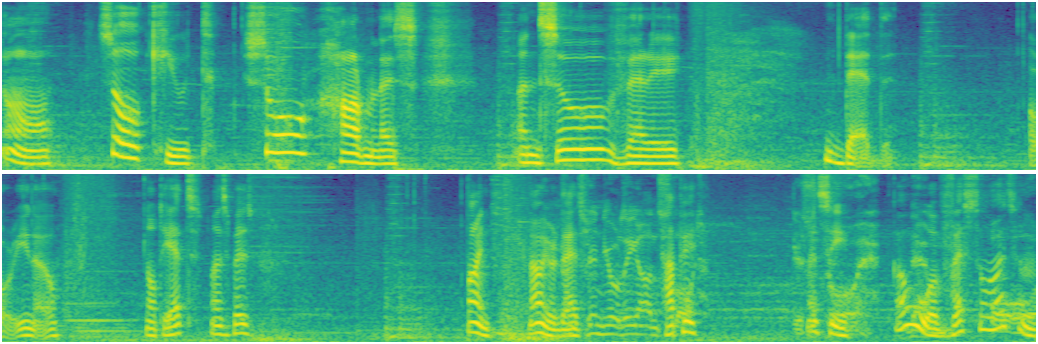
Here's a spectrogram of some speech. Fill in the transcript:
Oh, so cute, so harmless, and so very dead. Or, you know, Not yet, I suppose. Fine, now you're dead. Happy? Let's see. Oh, a Vestal item.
